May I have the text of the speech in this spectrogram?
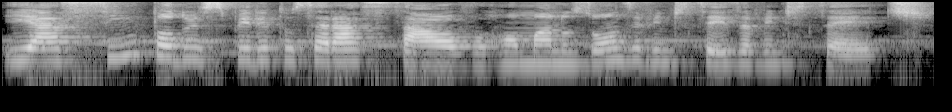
E assim todo espírito será salvo. Romanos 11, 26 a 27.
